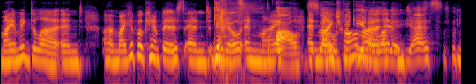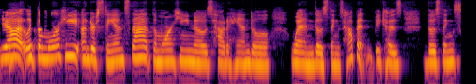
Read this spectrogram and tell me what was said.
my amygdala and uh, my hippocampus and yes. you know and my wow. and so my trauma and i love and, it yes yeah like the more he understands that the more he knows how to handle when those things happen because those things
